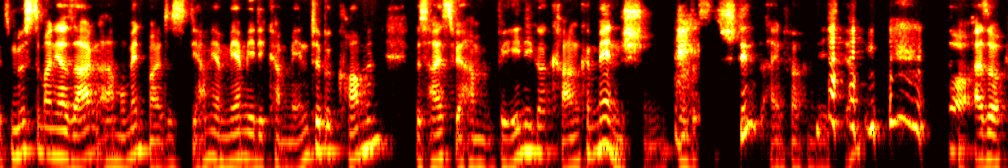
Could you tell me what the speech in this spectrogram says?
Jetzt müsste man ja sagen, ah, Moment mal, das, die haben ja mehr Medikamente bekommen. Das heißt, wir haben weniger kranke Menschen. Und das stimmt einfach nicht. Ja? So, also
